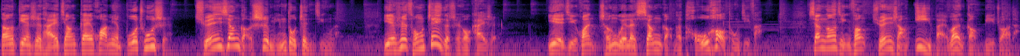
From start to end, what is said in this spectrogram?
当电视台将该画面播出时，全香港市民都震惊了。也是从这个时候开始，叶继欢成为了香港的头号通缉犯，香港警方悬赏一百万港币抓他。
